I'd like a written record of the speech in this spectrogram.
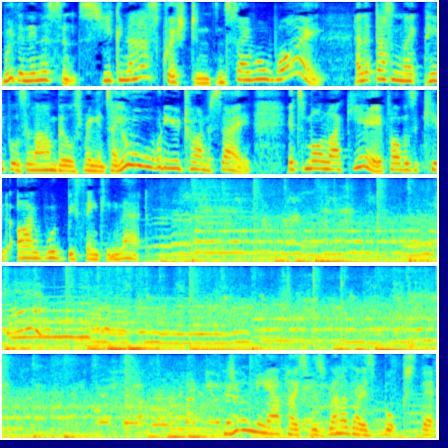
with an innocence. You can ask questions and say, well, why? And it doesn't make people's alarm bells ring and say, oh, what are you trying to say? It's more like, yeah, if I was a kid, I would be thinking that. Our Place was one of those books that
